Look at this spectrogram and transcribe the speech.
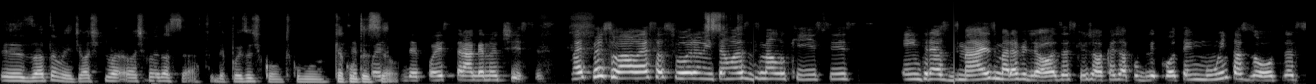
Exatamente, eu acho que vai, eu acho que vai dar certo. Depois eu te conto como que aconteceu. Depois, depois traga notícias. Mas, pessoal, essas foram então as maluquices entre as mais maravilhosas que o Joca já publicou, tem muitas outras.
